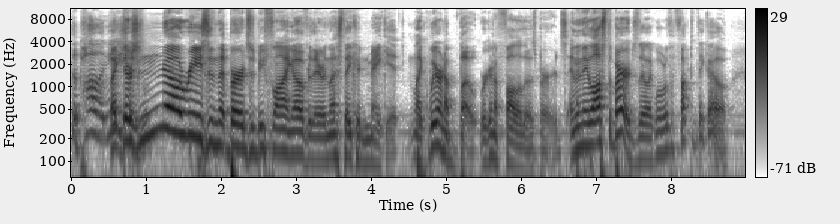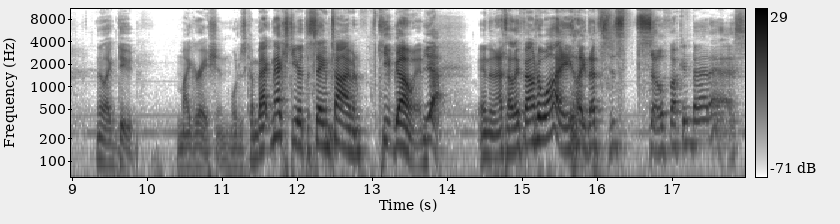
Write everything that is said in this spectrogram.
The Polynesians. Like, there's no reason that birds would be flying over there unless they could make it. Like, we're in a boat. We're going to follow those birds. And then they lost the birds. They're like, well, where the fuck did they go? And they're like, dude, migration. We'll just come back next year at the same time and keep going. yeah. And then that's how they found Hawaii. Like, that's just so fucking badass.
